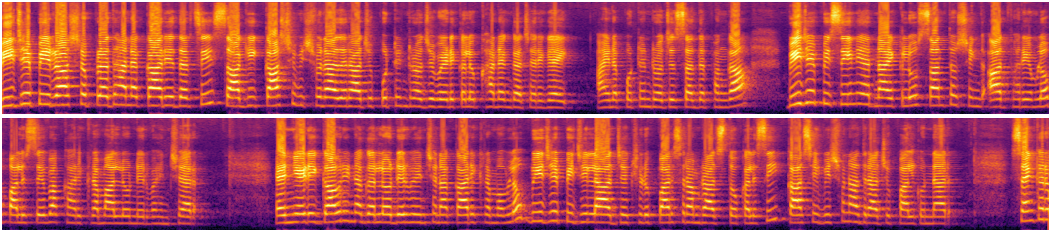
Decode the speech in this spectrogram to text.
బీజేపీ రాష్ట్ర ప్రధాన కార్యదర్శి సాగి కాశీ విశ్వనాథరాజు పుట్టినరోజు వేడుకలు ఘనంగా జరిగాయి. ఆయన పుట్టినరోజు సందర్భంగా బీజేపీ సీనియర్ నాయకులు సంతోష్ సింగ్ ఆధ్వర్యంలో పలు సేవా కార్యక్రమాలను నిర్వహించారు. ఎన్ఏడి గౌరీనగర్లో నిర్వహించిన కార్యక్రమంలో బీజేపీ జిల్లా అధ్యక్షుడు పరశురాం రాజుతో కలిసి కాశీ విశ్వనాథరాజు పాల్గొన్నారు. శంకర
